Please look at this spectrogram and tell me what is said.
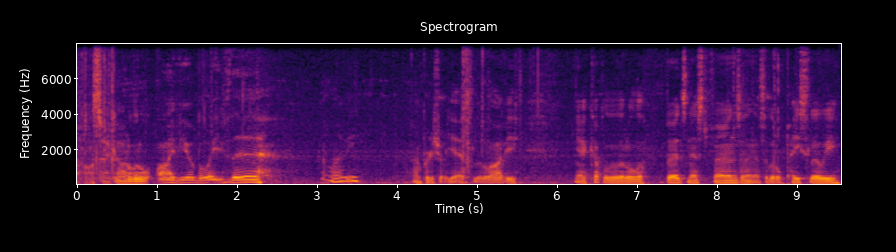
I've also got a little ivy I believe there. Ivy? I'm pretty sure, yeah, it's a little ivy. Yeah, a couple of little bird's nest ferns. I think that's a little peace lily.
